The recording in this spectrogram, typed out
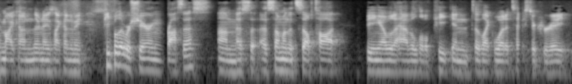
in my come their names might come to me people that were sharing process um, as, as someone that's self-taught being able to have a little peek into like what it takes to create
